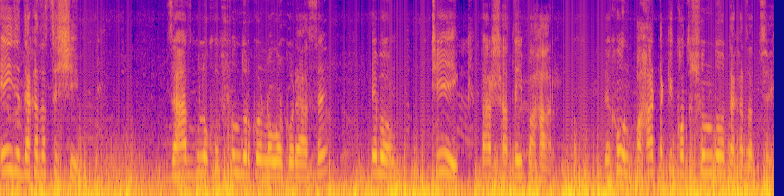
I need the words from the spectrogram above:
এই যে দেখা যাচ্ছে শিপ জাহাজগুলো খুব সুন্দর করে নোংর করে আছে এবং ঠিক তার সাথেই পাহাড়। দেখুন, পাহাড়টাকে কত সুন্দর দেখা যাচ্ছে।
